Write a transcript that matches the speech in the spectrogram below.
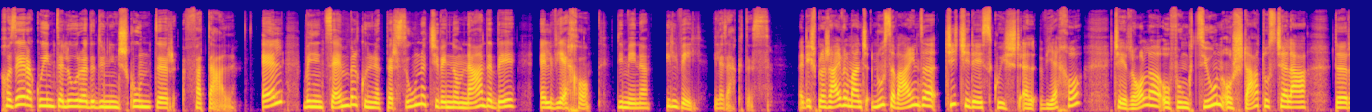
José era quinta l'ura de d'un inscunter fatal. El ven ensemble con una persona ci ven nomnada be el viejo, di mena il vegl e las actes. Ed isplaschaivel manch nusa vainza cicides quist el viejo, ce rolla o funziun o status ce l'ha, der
